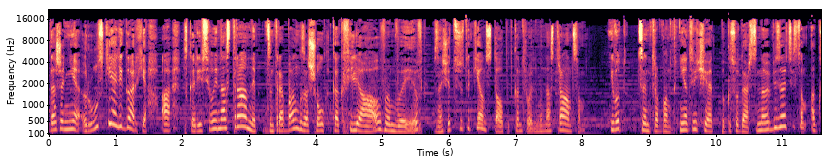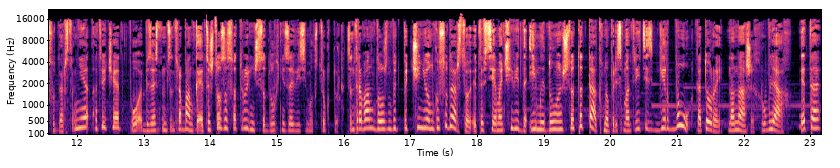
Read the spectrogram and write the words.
даже не русские олигархи, а, скорее всего, иностранные. Центробанк зашел как филиал в МВФ, значит, все-таки он стал подконтрольным иностранцам. И вот Центробанк не отвечает по государственным обязательствам, а государство не отвечает по обязательствам Центробанка. Это что за сотрудничество двух независимых структур? Центробанк должен быть подчинен государству, это всем очевидно. И мы думаем, что это так, но присмотритесь к гербу, который на наших рублях. Это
